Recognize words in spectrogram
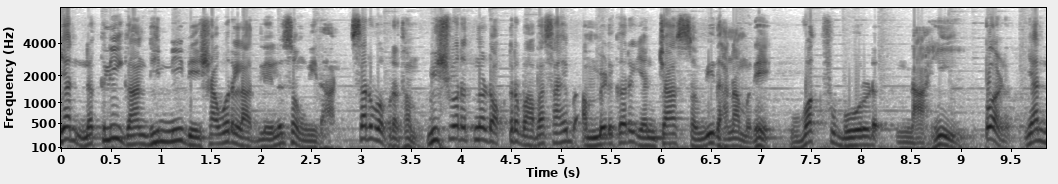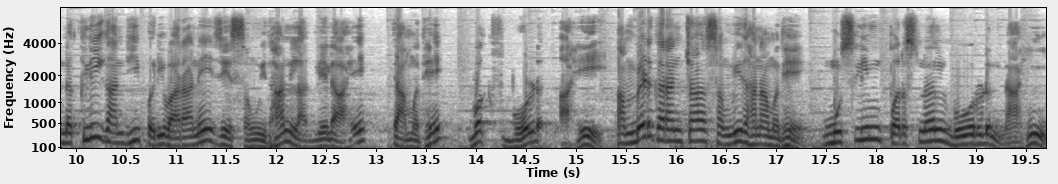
या नकली गांधींनी देशावर लादलेलं संविधान. सर्वप्रथम विश्वरत्न डॉक्टर बाबासाहेब आंबेडकर यांच्या संविधानामध्ये वक्फ बोर्ड नाही. पण या नकली गांधी परिवाराने जे संविधान लादलेलं आहे त्यामध्ये वक्फ बोर्ड आहे. आंबेडकरांच्या संविधानामध्ये मुस्लिम पर्सनल बोर्ड नाही.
